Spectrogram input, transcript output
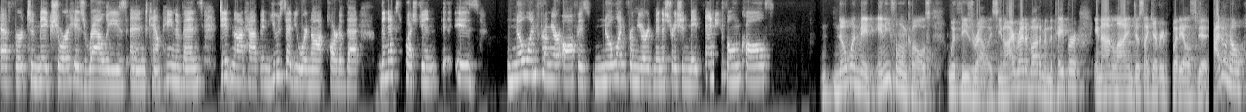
effort to make sure his rallies and campaign events did not happen. You said you were not part of that. The next question is no one from your office, no one from your administration made any phone calls? No one made any phone calls with these rallies. You know, I read about them in the paper and online just like everybody else did. I don't know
